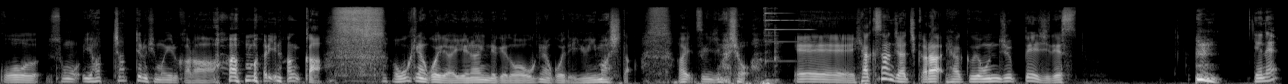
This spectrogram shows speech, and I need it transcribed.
構、その、やっちゃってる人もいるから、あんまりなんか、大きな声では言えないんだけど、大きな声で言いました。はい、次行きましょう。えー、138から140ページです。でね、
